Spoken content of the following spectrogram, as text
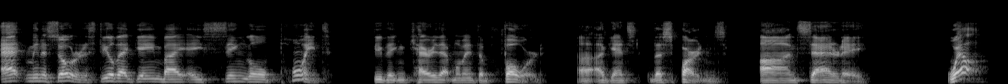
at Minnesota to steal that game by a single point. See if they can carry that momentum forward uh, against the Spartans on Saturday. Well,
